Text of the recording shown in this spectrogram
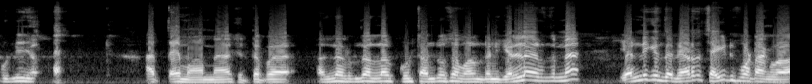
புண்ணியம். அத்தை மாமன் சித்தப்பா எல்லாம் இருந்து எல்லாம் சந்தோஷம் அன்னைக்கு எல்லாம் இருந்துமே என்னைக்கு இந்த நேரத்தை சைட்டு போட்டாங்களோ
